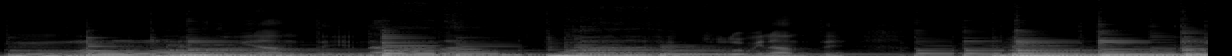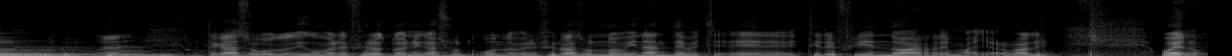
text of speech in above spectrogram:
dominante, nada, su dominante. En este caso, cuando digo me refiero a tónica, cuando me refiero a su dominante, me estoy, refiriendo a re mayor, ¿vale? Bueno,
